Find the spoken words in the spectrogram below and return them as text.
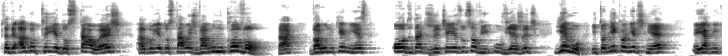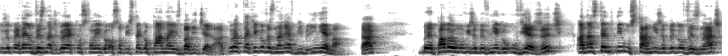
wtedy albo ty je dostałeś, albo je dostałeś warunkowo. Tak? Warunkiem jest oddać życie Jezusowi, uwierzyć Jemu. I to niekoniecznie jak niektórzy powiadają, wyznać go jako swojego osobistego Pana i Zbawiciela. Akurat takiego wyznania w Biblii nie ma, tak? Paweł mówi, żeby w niego uwierzyć, a następnie ustami, żeby go wyznać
